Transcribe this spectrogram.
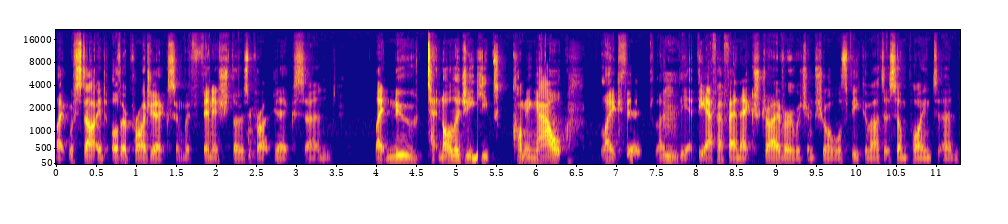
Like we've started other projects and we've finished those projects, and like new technology keeps coming out, like the like Mm. the the FFNX driver, which I'm sure we'll speak about at some point, and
